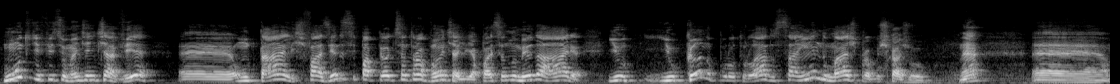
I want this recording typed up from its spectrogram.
muito dificilmente a gente ia ver é, um Thales fazendo esse papel de centroavante ali, aparecendo no meio da área. E o, e o Cano, por outro lado, saindo mais para buscar jogo, né? É,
